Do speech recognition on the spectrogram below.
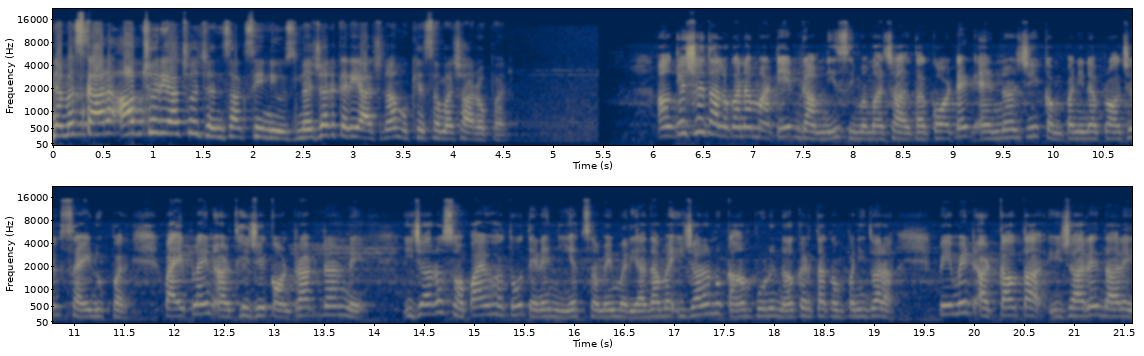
નમસ્કાર, આપ જોઈ રહ્યા છો જનસાક્ષી ન્યૂઝ. નજર કરી આજના મુખ્ય સમાચારો પર. અંકલેશ્વર તાલુકાના માટીએટ ગામની સીમામાં ચાલતા કોટેક એનર્જી કંપનીના પ્રોજેક્ટ સાઇડ ઉપર પાઇપલાઇન અર્થે જે કોન્ટ્રાક્ટરને ઇજારો સોંપાયો હતો. તેણે નિયત સમય મર્યાદામાં ઇજારાનું કામ પૂર્ણ ન કરતા કંપની દ્વારા પેમેન્ટ અટકાવતા ઇજારેદારે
